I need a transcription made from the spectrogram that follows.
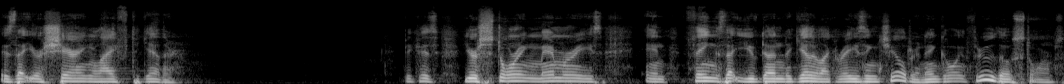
is that you're sharing life together. Because you're storing memories and things that you've done together, like raising children and going through those storms,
